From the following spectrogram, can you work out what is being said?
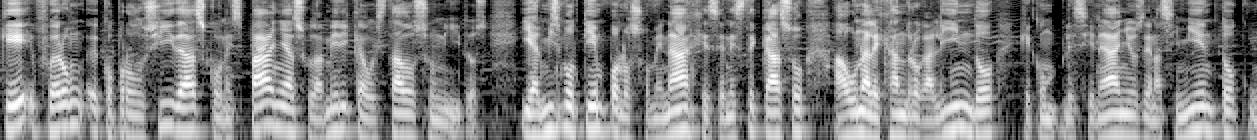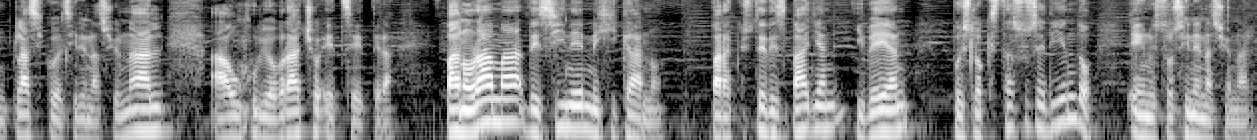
que fueron eh, coproducidas con España, Sudamérica o Estados Unidos. Y al mismo tiempo los homenajes, en este caso a un Alejandro Galindo, que cumple 100 años de nacimiento, un clásico del cine nacional, a un Julio Bracho, etc. Panorama de Cine Mexicano para que ustedes vayan y vean pues lo que está sucediendo en nuestro cine nacional.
